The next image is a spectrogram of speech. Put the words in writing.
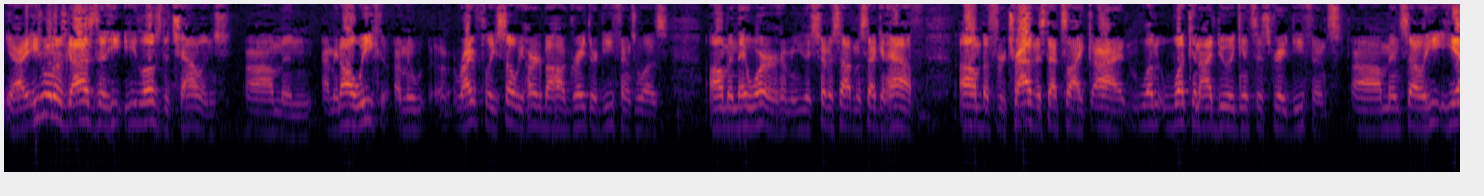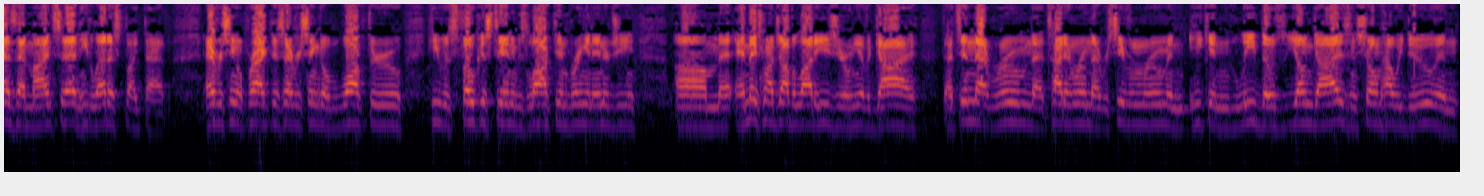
Yeah, he's one of those guys that he, he loves the challenge. Um, and I mean, all week, I mean, rightfully so, we heard about how great their defense was. Um, and they were. I mean, they shut us out in the second half. Um, but for Travis, that's like, all right, what, can I do against this great defense? Um, and so he, he has that mindset, and he led us like that. Every single practice, every single walkthrough, he was focused in, he was locked in, bringing energy. Um, it makes my job a lot easier when you have a guy that's in that room, that tight end room, that receiving room, and he can lead those young guys and show them how we do and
